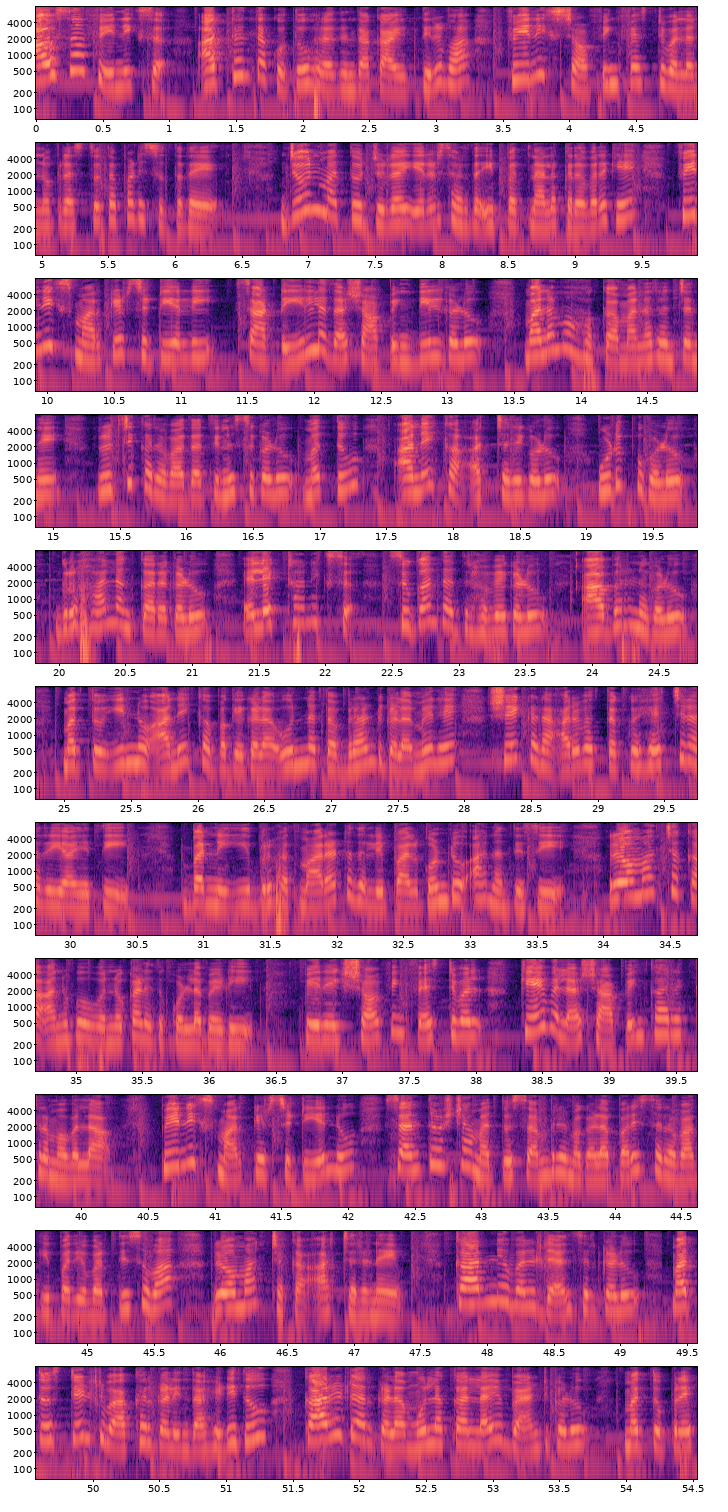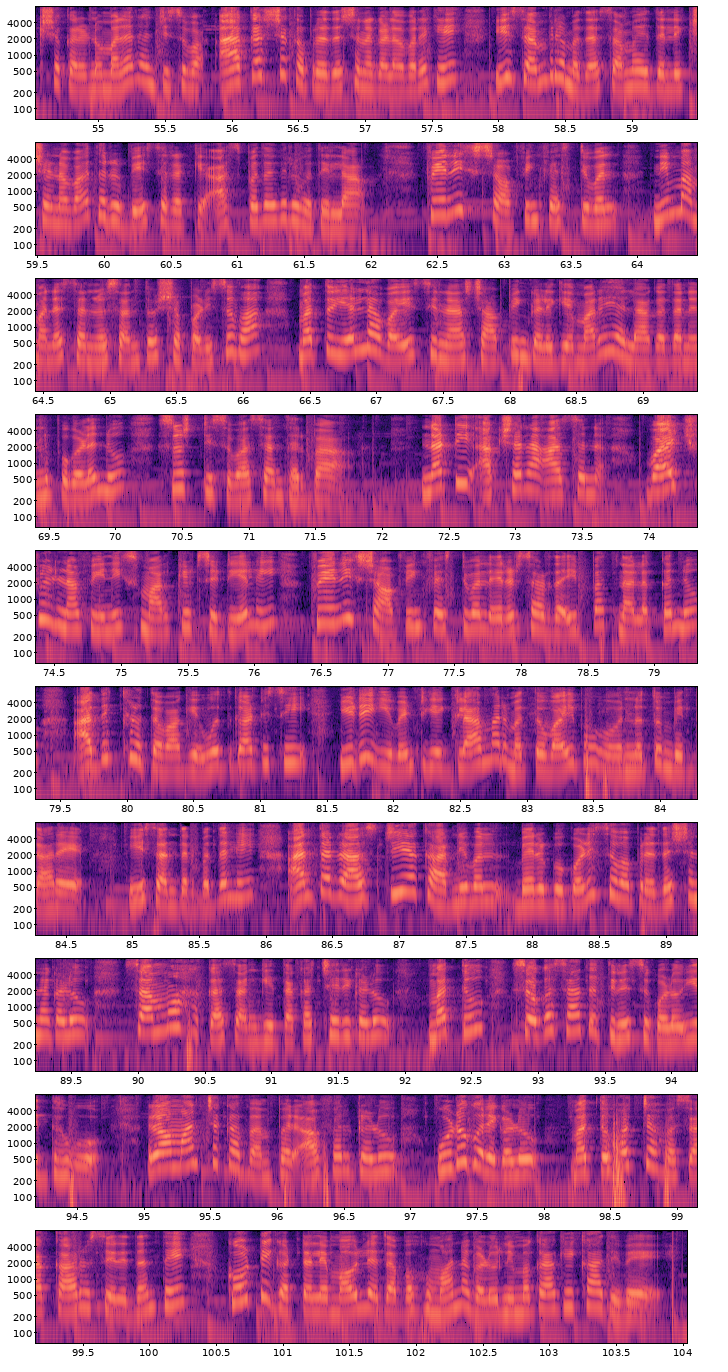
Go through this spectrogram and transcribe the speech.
House of Phoenix ಅತ್ಯಂತ ಕುತೂಹಲದಿಂದ ಕಾಯುತ್ತಿರುವ ಫೀನಿಕ್ಸ್ ಶಾಪಿಂಗ್ ಫೆಸ್ಟಿವಲ್ ಅನ್ನು ಪ್ರಸ್ತುತಪಡಿಸುತ್ತದೆ. ಜೂನ್ ಮತ್ತು ಜುಲೈ ಎರಡು ಸಾವಿರದ ಇಪ್ಪತ್ನಾಲ್ಕರವರೆಗೆ ಫೀನಿಕ್ಸ್ ಮಾರ್ಕೆಟ್ ಸಿಟಿಯಲ್ಲಿ ಸಾಟಿ ಇಲ್ಲದ ಶಾಪಿಂಗ್ ಡೀಲ್ಗಳು, ಮನಮೋಹಕ ಮನರಂಜನೆ, ರುಚಿಕರವಾದ ತಿನಿಸುಗಳು ಮತ್ತು ಅನೇಕ ಅಚ್ಚರಿಗಳು, ಉಡುಪುಗಳು, ಗೃಹಾಲಂಕಾರಗಳು, ಎಲೆಕ್ಟ್ರಾನಿಕ್ಸ್, ಸುಗಂಧ ದ್ರವ್ಯಗಳು, ಆಭರಣಗಳು ಮತ್ತು ಇನ್ನು ಅನೇಕ ಬಗೆಗಳ ಉನ್ನತ ಬ್ರ್ಯಾಂಡ್ಗಳ ಮೇಲೆ ಶೇಕಡ ಅರವತ್ತಕ್ಕೂ ಹೆಚ್ಚಿನ ರಿಯಾಯಿತಿ. ಬನ್ನಿ ಈ ಬೃಹತ್ ಮಾರಾಟದಲ್ಲಿ ಪಾಲ್ಗೊಂಡು ಆನಂದಿಸಿ. ರೋಮಾಂಚಕ ಅನುಭವವನ್ನು ಕಳೆದುಕೊಳ್ಳಬೇಡಿ. ಫೀನಿಕ್ಸ್ ಶಾಪಿಂಗ್ ಫೆಸ್ಟಿವಲ್ ಕೇವಲ ಶಾಪಿಂಗ್ ಕಾರ್ಯಕ್ರಮವಲ್ಲ. ಫೀನಿಕ್ಸ್ ಮಾರ್ಕೆಟ್ ಸಿಟಿಯನ್ನು ಸಂತೋಷ ಮತ್ತು ಸಂಭ್ರಮಗಳ ಪರಿಸರವಾಗಿ ಪರಿವರ್ತಿಸುವ ರೋಮಾಂಚಕ ಆಚರಣೆ. ಕಾರ್ನಿವಲ್ ಡ್ಯಾನ್ಸರ್ಗಳು ಮತ್ತು ಸ್ಟಿಲ್ಟ್ ವಾಕರ್ಗಳಿಂದ ಹಿಡಿದು ಕಾರಿಡಾರ್ಗಳ ಮೂಲಕ ಲೈವ್ ಬ್ಯಾಂಡ್ಗಳು ಮತ್ತು ಪ್ರೇಕ್ಷಕರನ್ನು ಮನರಂಜಿಸುವ ಆಕರ್ಷಕ ಪ್ರದರ್ಶನಗಳವರೆಗೆ ಈ ಸಂಭ್ರಮದ ಸಮಯದಲ್ಲಿ ಕ್ಷಣವಾದರೂ ಬೇಸರಕ್ಕೆ ಆಸ್ಪದವಿರುವುದಿಲ್ಲ. ಫಿನಿಕ್ಸ್ ಶಾಪಿಂಗ್ ಫೆಸ್ಟಿವಲ್ ನಿಮ್ಮ ಮನಸ್ಸನ್ನು ಸಂತೋಷಪಡಿಸುವ ಮತ್ತು ಎಲ್ಲ ವಯಸ್ಸಿನ ಶಾಪಿಂಗ್ಗಳಿಗೆ ಮರೆಯಲಾಗದ ನೆನಪುಗಳನ್ನು ಸೃಷ್ಟಿಸುವ ಸಂದರ್ಭ. ನಟಿ ಅಕ್ಷರ ಹಾಸನ್ ವೈಟ್ಫೀಲ್ಡ್ನ ಫೀನಿಕ್ಸ್ ಮಾರ್ಕೆಟ್ ಸಿಟಿಯಲ್ಲಿ ಫೀನಿಕ್ಸ್ ಶಾಪಿಂಗ್ ಫೆಸ್ಟಿವಲ್ ಎರಡು ಸಾವಿರದ ಇಪ್ಪತ್ನಾಲ್ಕನ್ನು ಅಧಿಕೃತವಾಗಿ ಉದ್ಘಾಟಿಸಿ ಇಡೀ ಇವೆಂಟ್ಗೆ ಗ್ಲಾಮರ್ ಮತ್ತು ವೈಭವವನ್ನು ತುಂಬಿದ್ದಾರೆ. ಈ ಸಂದರ್ಭದಲ್ಲಿ ಅಂತಾರಾಷ್ಟ್ರೀಯ ಕಾರ್ನಿವಲ್ ಬೆರಗುಗೊಳಿಸುವ ಪ್ರದರ್ಶನಗಳು, ಸಂಮೋಹಕ ಸಂಗೀತ ಕಚೇರಿಗಳು ಮತ್ತು ಸೊಗಸಾದ ತಿನಿಸುಗಳು ಇದ್ದವು. ರೋಮಾಂಚಕ ಬಂಪರ್ ಆಫರ್ಗಳು, ಉಡುಗೊರೆಗಳು ಮತ್ತು ಹೊಚ್ಚ ಹೊಸ ಕಾರು ಸೇರಿದಂತೆ ಕೋಟಿಗಟ್ಟಲೆ ಮೌಲ್ಯದ ಬಹುಮಾನಗಳು ನಿಮಗಾಗಿ ಕಾದಿವೆ.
